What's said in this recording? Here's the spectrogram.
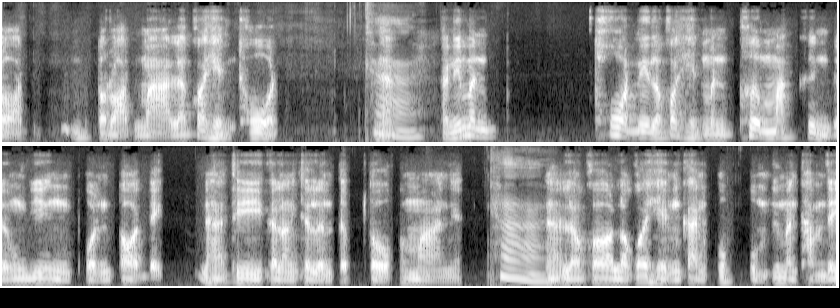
ลอดตลอดมาแล้วก็เห็นโทษค่ะคราวนี้มันโทษนี่เราก็เห็นมันเพิ่มมากขึ้นโดยเฉพาะยิ่งผลต่อเด็กนะฮะที่กำลังเจริญเติบโตเข้ามาเนี่ยค่ะนะแล้วก็เราก็เห็นการควบคุมที่มันทำได้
